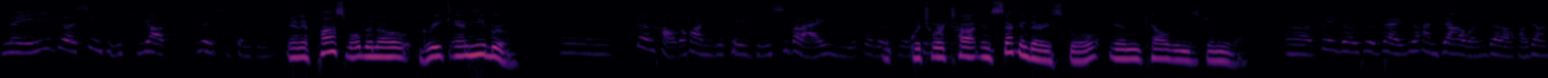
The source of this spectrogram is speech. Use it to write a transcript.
每一个信徒需要 认识圣经。 And if possible, to know Greek and Hebrew, 嗯，更好的话，你就可以读希伯来语或者是 which 希腊 were 语。 taught in secondary school in Calvin's Geneva. 呃，这个是在约翰加尔文的，好像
